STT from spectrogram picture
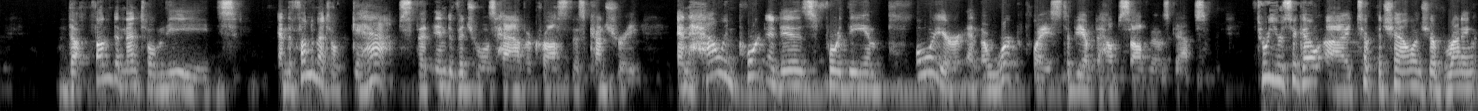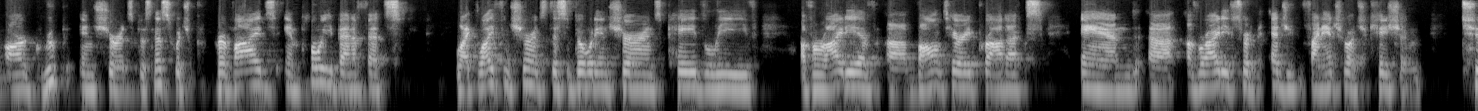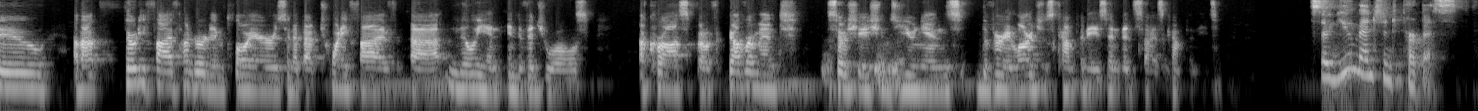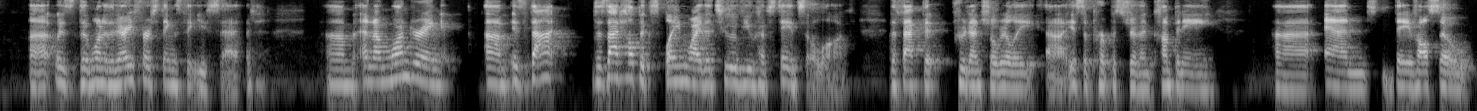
the fundamental needs and the fundamental gaps that individuals have across this country and how important it is for the employer and the workplace to be able to help solve those gaps. Three years ago, I took the challenge of running our group insurance business, which provides employee benefits like life insurance, disability insurance, paid leave, a variety of uh, voluntary products and uh, a variety of sort of edu- financial education to about 3,500 employers and about 25 uh, million individuals across both government, associations, unions, the very largest companies, and mid-sized companies. So you mentioned purpose. Uh, was the one of the very first things that you said, um, and I'm wondering, um, is that does that help explain why the two of you have stayed so long? The fact that Prudential really uh, is a purpose driven company uh, and they've also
